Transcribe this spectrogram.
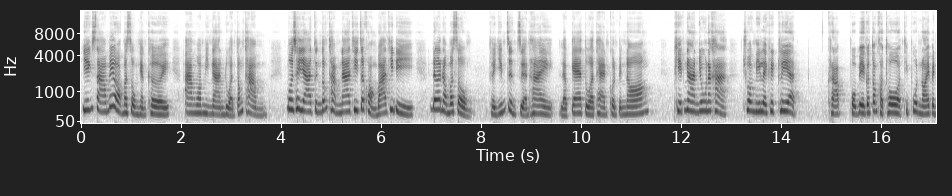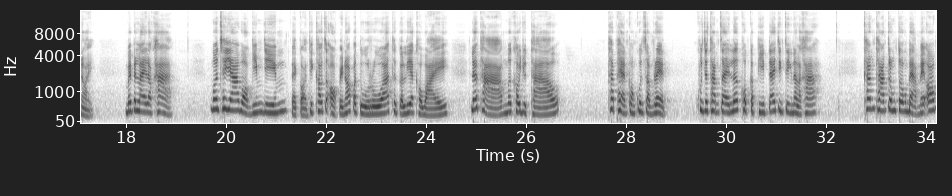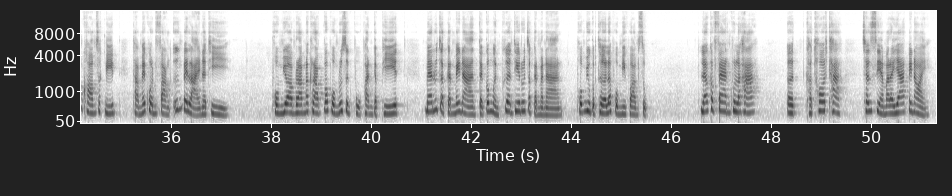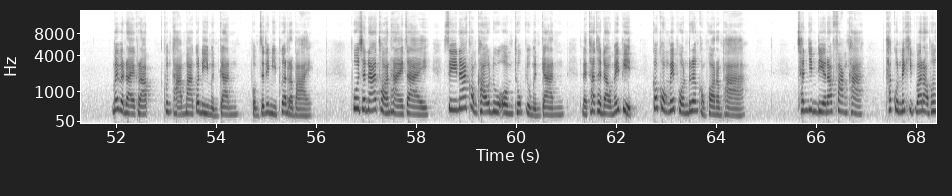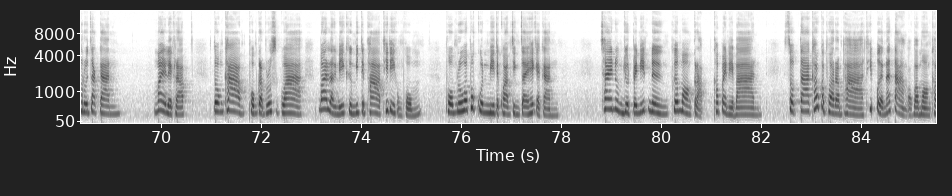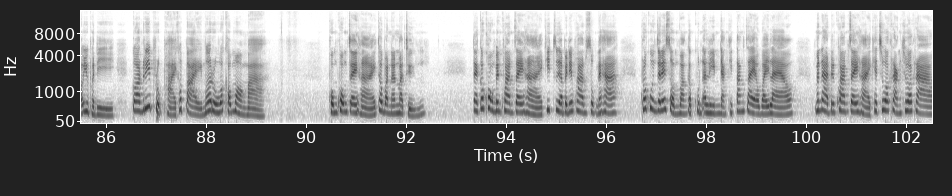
หญิงสาวไม่ออกมาส่งอย่างเคย อ้างว่ามีงานด่วนต้องทำมนชยาจึงต้องทำหน้าที่เจ้าของบ้านที่ดี เดินออกมาส่ง เธอยิ้มเจือนๆให้ แล้วแก้ตัวแทนคนเป็นน้อง พีทงานยุ่งนะคะ ช่วงนี้เลยเครียดๆครับ ผมเองก็ต้องขอโทษที่พูดน้อยไปหน่อย ไม่เป็นไรหรอกค่ะมนชยาบอกยิ้มยิ้ม แต่ก่อนที่เขาจะออกไปนอกประตูรั้วเธอก็เรียกเขาไว้ แล้วถามเมื่อเขาหยุดเท้า ถ้าแผนของคุณสำเร็จ คุณจะทำใจเลิกคบกับพีทได้จริงๆน่ะหรอคะคำถามตรงๆแบบไม่อ้อมค้อมสักนิดทำให้คนฟังอึ้งไปหลายนาที ผมยอมรับนะครับว่าผมรู้สึกผูกพันกับพีทแม้รู้จักกันไม่นาน แต่ก็เหมือนเพื่อนที่รู้จักกันมานาน ผมอยู่กับเธอแล้วผมมีความสุข แล้วกับแฟนคุณล่ะคะ เออขอโทษค่ะ ฉันเสียมารยาทไปหน่อย ไม่เป็นไรครับ คุณถามมาก็ดีเหมือนกัน ผมจะได้มีเพื่อนระบาย ผู้ชนะถอนหายใจ สีหน้าของเขาดูอมทุกข์อยู่เหมือนกัน และถ้าเธอเดาไม่ผิด ก็คงไม่พ้นเรื่องของพอรำพา ฉันยินดีรับฟังค่ะ ถ้าคุณไม่คิดว่าเราเพิ่งรู้จักกัน ไม่เลยครับ ตรงข้ามผมกลับรู้สึกว่า บ้านหลังนี้คือมิตรภาพที่ดีของผม ผมรู้ว่าพวกคุณมีแต่ความจริงใจให้แก่กันชายหนุ่มหยุดไปนิดหนึ่งเพื่อมองกลับเข้าไปในบ้าน สบตาเข้ากับพอรำพาที่เปิดหน้าต่างออกมามองเขาอยู่พอดี ก่อนรีบผลุกผายเข้าไปเมื่อรู้ว่าเขามองมา ผมคงใจหายถ้าวันนั้นมาถึง แต่ก็คงเป็นความใจหายที่เจือไปด้วยความสุขนะคะ เพราะคุณจะได้สมหวังกับคุณอลินอย่างที่ตั้งใจเอาไว้แล้ว มันอาจเป็นความใจหายแค่ชั่วครั้งชั่วคราว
